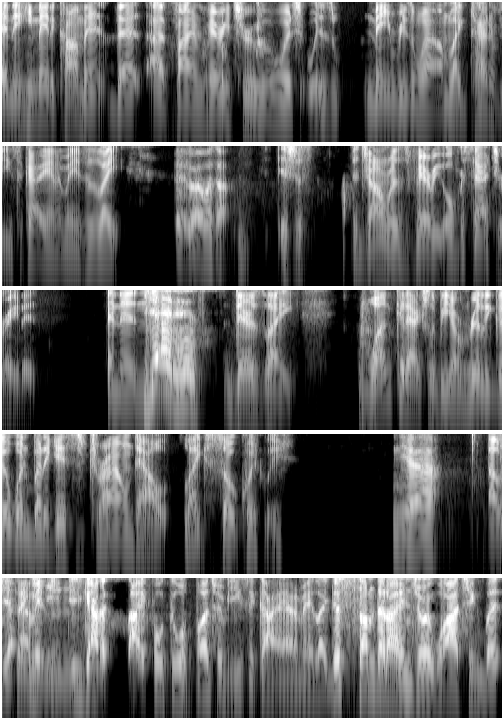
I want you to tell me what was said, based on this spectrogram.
and then he made a comment that I find very true which is main reason why I'm like tired of isekai animes is like Hey, What's up? it's just the genre is very oversaturated and then Yeah, it is. there's like one could actually be a really good one, but it gets drowned out like so quickly. Yeah. I was Yeah, thinking, I mean, you, you gotta siphon through a bunch of isekai anime. Like, there's some that I enjoy watching, but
